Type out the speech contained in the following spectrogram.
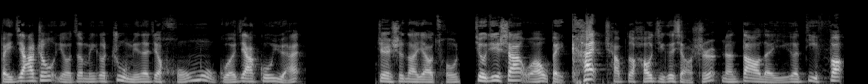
北加州有这么一个著名的叫红木国家公园，这是呢要从旧金山往北开，差不多好几个小时能到的一个地方。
